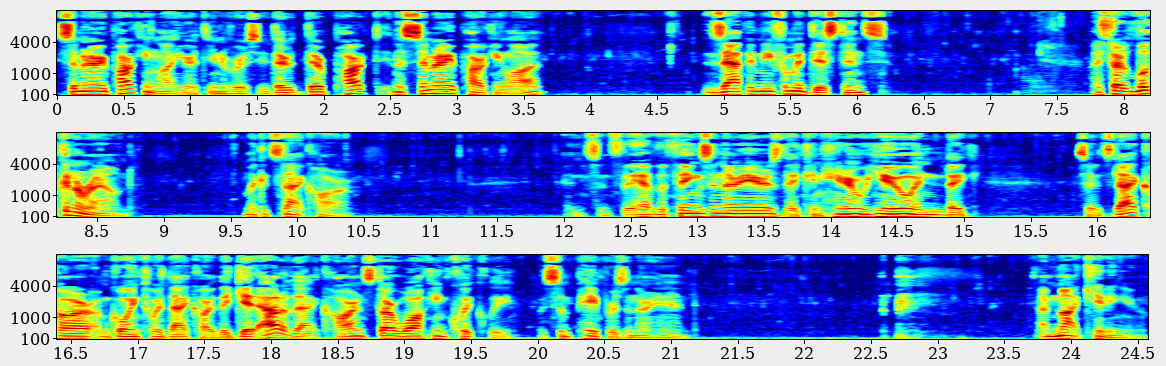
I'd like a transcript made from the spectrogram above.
seminary parking lot here at the university. They're, they're parked in the seminary parking lot, zapping me from a distance. I start looking around like it's that car. And since they have the things in their ears, they can hear you and they said it's that car, I'm going toward that car. They get out of that car and start walking quickly with some papers in their hand. I'm not kidding you.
